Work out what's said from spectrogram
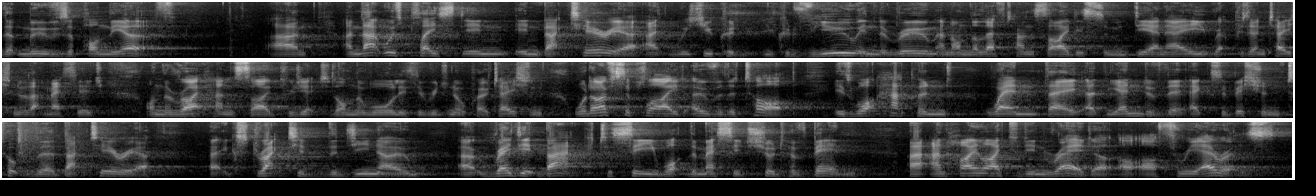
that moves upon the earth. Um, and that was placed in, in bacteria, at, which you could, you could view in the room. And on the left hand side is some DNA representation of that message. On the right hand side, projected on the wall, is the original quotation. What I've supplied over the top is what happened when they, at the end of the exhibition, took the bacteria, uh, extracted the genome, uh, read it back to see what the message should have been, uh, and highlighted in red are, are, are three errors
